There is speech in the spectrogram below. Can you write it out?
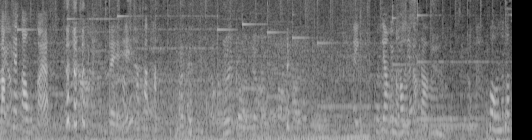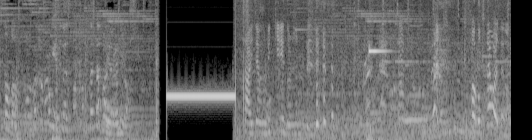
마켓 가볼까요? 네. 차차차. 네, 거기 한번 가봅시다. 와, 오늘 따뜻하다. 자, 이제 우리끼리 놀면 돼. 짠. 아, 롯데월드 나.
